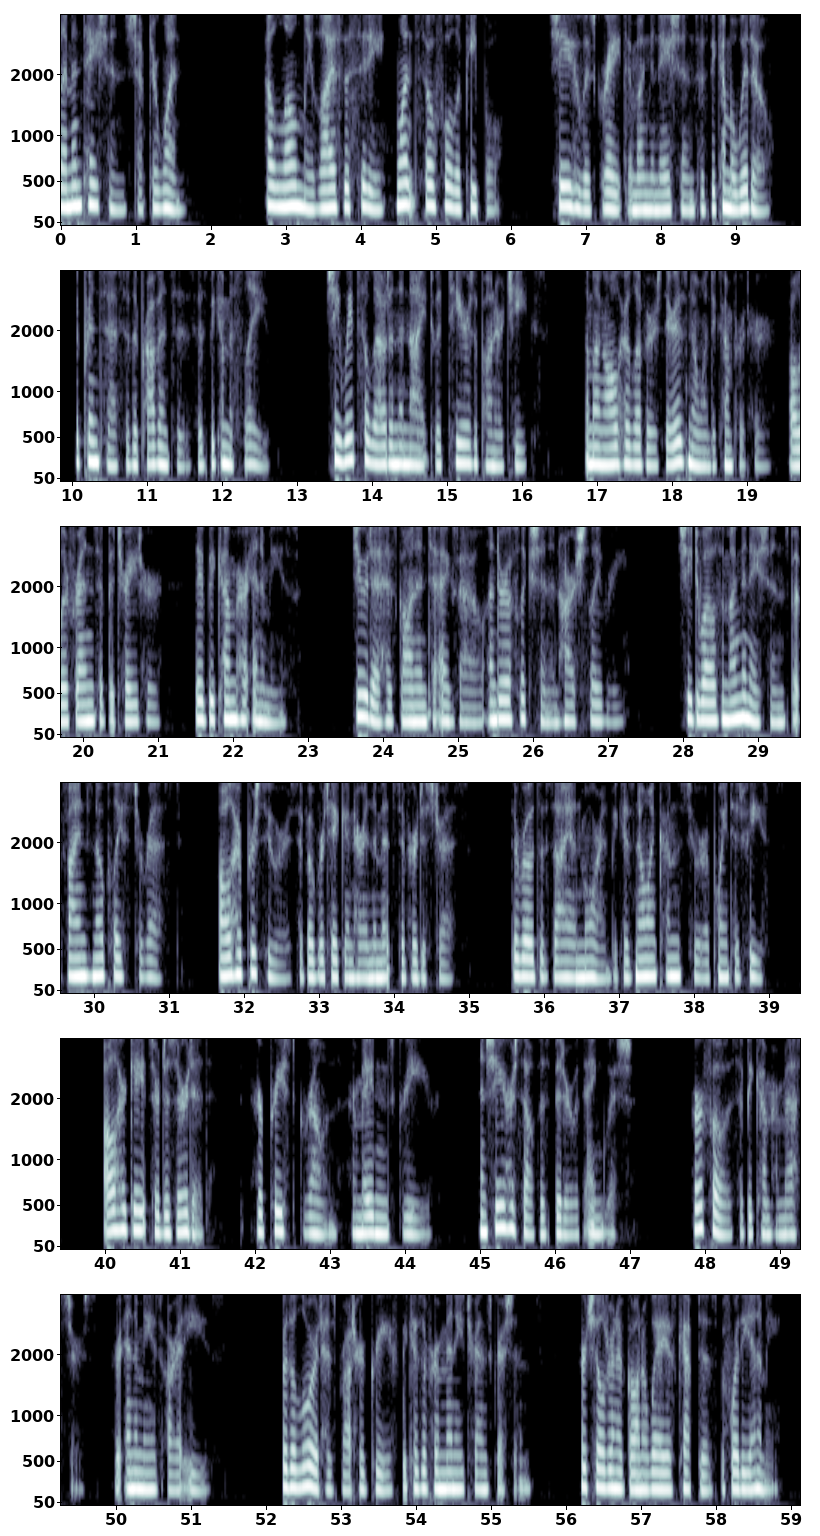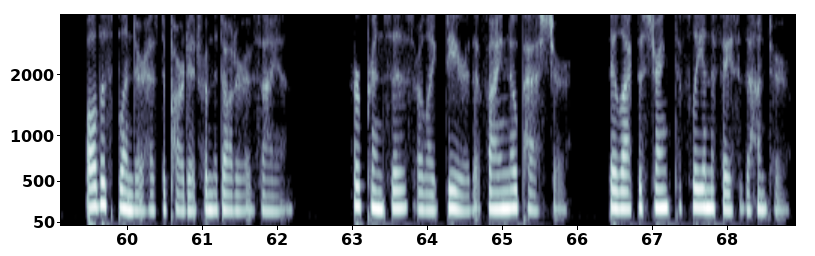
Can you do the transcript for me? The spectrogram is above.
Lamentations chapter 1 How lonely lies the city, once so full of people. She who was great among the nations has become a widow. The princess of the provinces has become a slave. She weeps aloud in the night with tears upon her cheeks. Among all her lovers, there is no one to comfort her. All her friends have betrayed her, they have become her enemies. Judah has gone into exile under affliction and harsh slavery. She dwells among the nations, but finds no place to rest. All her pursuers have overtaken her in the midst of her distress. The roads of Zion mourn because no one comes to her appointed feasts. All her gates are deserted. Her priests groan, her maidens grieve, and she herself is bitter with anguish. Her foes have become her masters, her enemies are at ease. For the Lord has brought her grief because of her many transgressions. Her children have gone away as captives before the enemy. All the splendor has departed from the daughter of Zion. Her princes are like deer that find no pasture. They lack the strength to flee in the face of the hunter.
